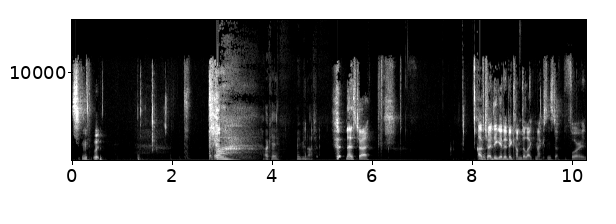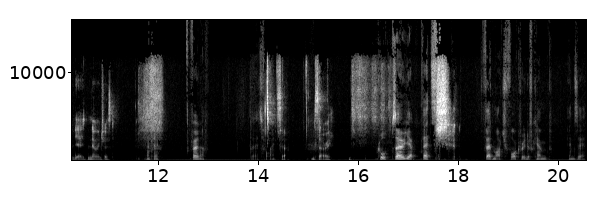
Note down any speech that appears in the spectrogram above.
Smith would. Ah. okay, maybe not. nice try. I've tried to get her to come to like Max and stuff before, and yeah, no interest. Okay, fair enough. That's fine. So, I'm sorry. Cool. So yeah, that's that much for Creative Camp NZ.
